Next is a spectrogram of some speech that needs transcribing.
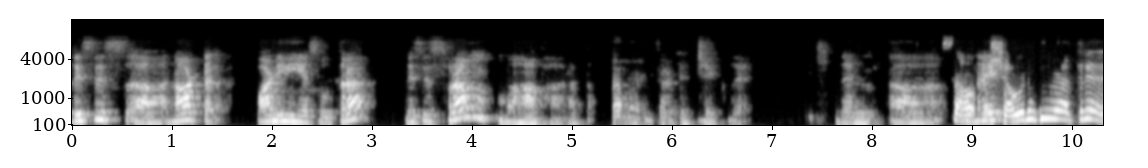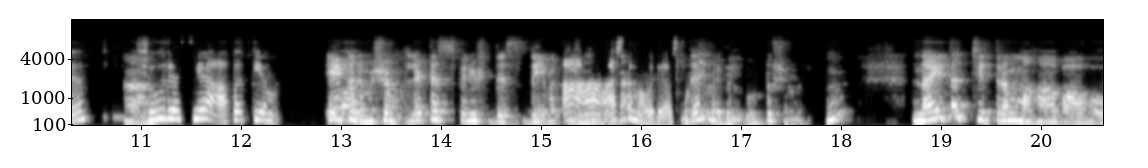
this is not Paniniyasutra this is from Mahabharata. uh, शौरिः अत्र हाँ। शूरस्य आपत्यम् एक निमिषम महाबाहो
